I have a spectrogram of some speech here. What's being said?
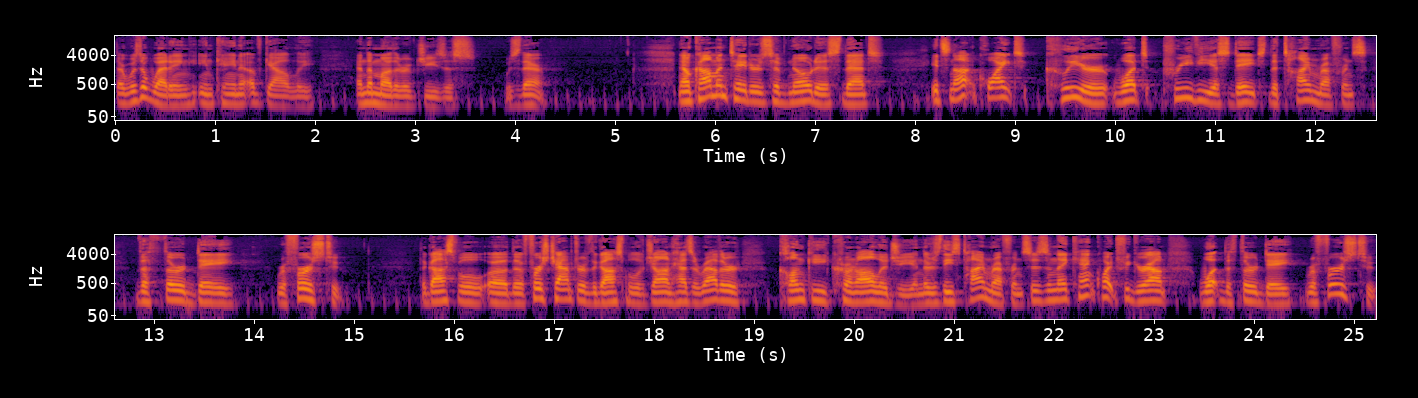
there was a wedding in Cana of Galilee, and the mother of Jesus was there. Now, commentators have noticed that it's not quite clear what previous date the time reference, the third day, refers to. The gospel, uh, the first chapter of the Gospel of John has a rather clunky chronology, and there's these time references, and they can't quite figure out what the third day refers to.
